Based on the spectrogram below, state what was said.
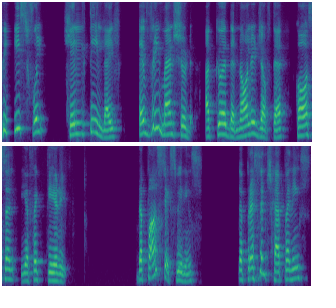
peaceful, healthy life. Every man should acquire the knowledge of the cause and effect theory. The past experience, the present happenings,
